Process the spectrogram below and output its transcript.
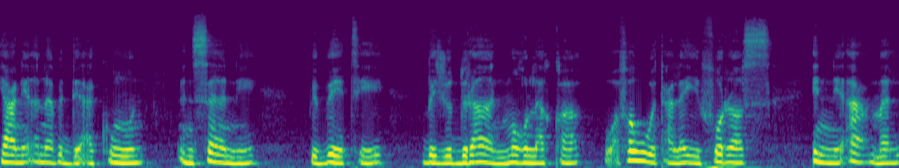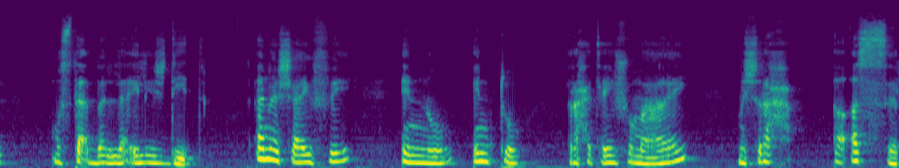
يعني أنا بدي أكون إنسانة ببيتي بجدران مغلقة وأفوت علي فرص إني أعمل مستقبل لإلي جديد. أنا شايفة إنه أنتوا رح تعيشوا معي مش رح أقصر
